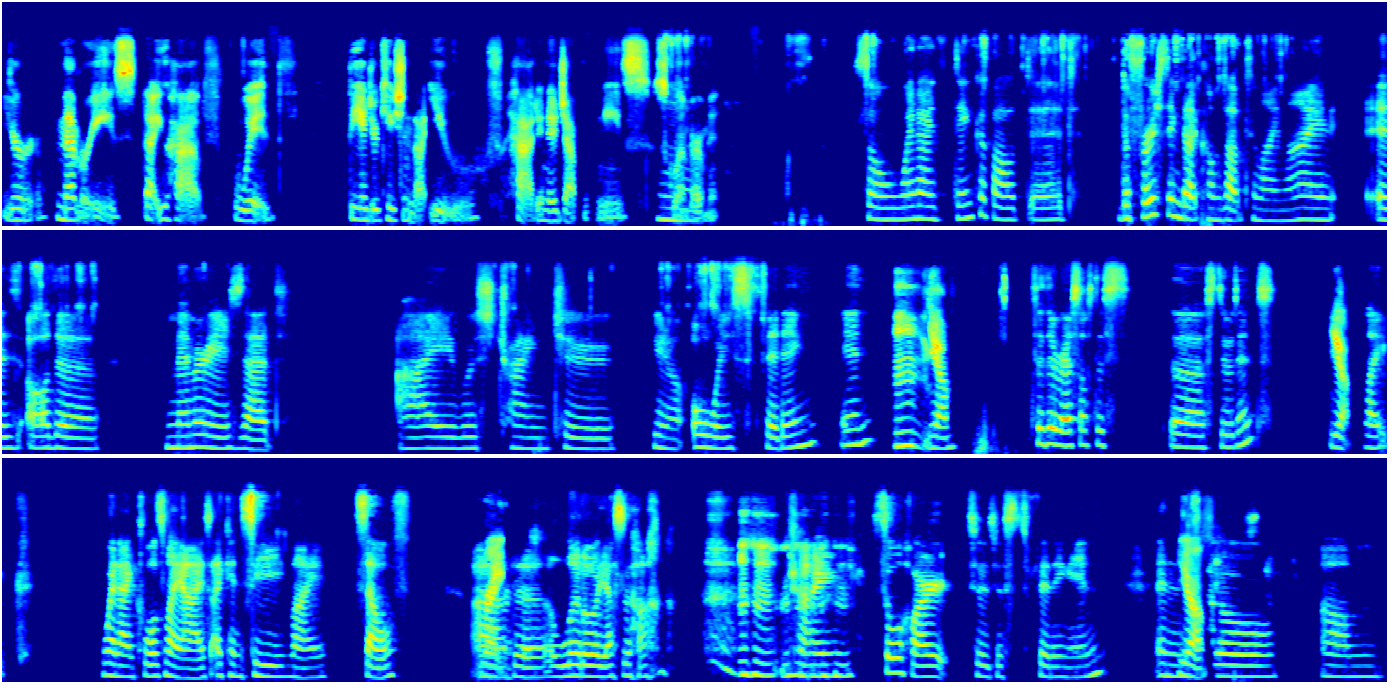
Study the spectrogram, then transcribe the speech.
your memories that you have with the education that you've had in a Japanese school Mm. environment? so when i think about it the first thing that comes up to my mind is all the memories that I was trying to, you know, always fitting in Mm, yeah. to the rest of the the students. Yeah. Like when I close my eyes, I can see myself, uh, Right. the little Yasuha, Mm-hmm, trying so hard to just fitting in, and Yeah. so, um,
